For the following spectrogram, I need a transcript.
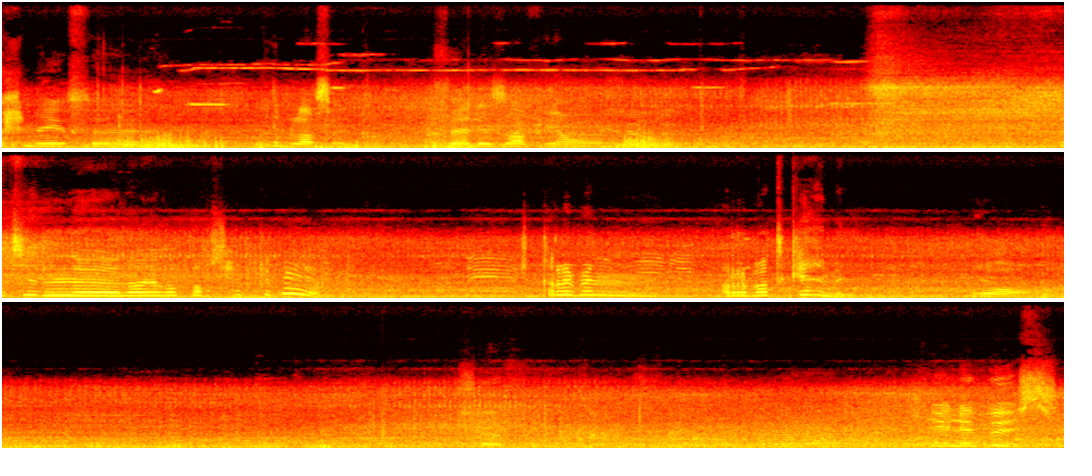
حنايا في هادي في les avions هادشي l'aéroport شحال كبير تقريبا الرباط كامل واو شوف les bus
